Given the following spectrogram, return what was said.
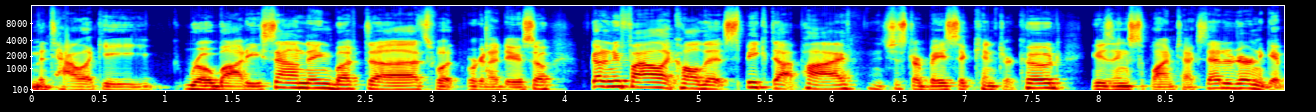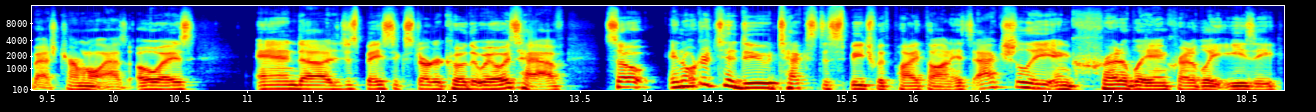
metallic-y, robot sounding, but uh, that's what we're gonna do. So I've got a new file, I called it speak.py. It's just our basic Tkinter code using Sublime Text Editor and a Git Bash terminal as always, and uh, just basic starter code that we always have. So in order to do text-to-speech with Python, it's actually incredibly, incredibly easy.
